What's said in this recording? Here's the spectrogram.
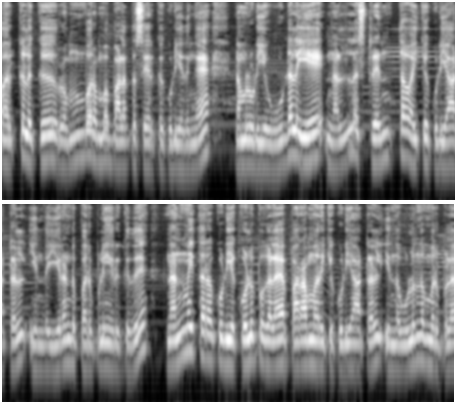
பற்களுக்கு ரொம்ப ரொம்ப பலத்தை சேர்க்கக்கூடியதுங்க. நம்மளுடைய உடலையே நல்ல ஸ்ட்ரென்த்தாக வைக்கக்கூடிய ஆற்றல் இந்த இரண்டு பருப்புலையும் இருக்குது. நன்மை தரக்கூடிய கொழுப்புகளை பராமரிக்கக்கூடிய ஆற்றல் இந்த உளுந்தம் பருப்பில்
